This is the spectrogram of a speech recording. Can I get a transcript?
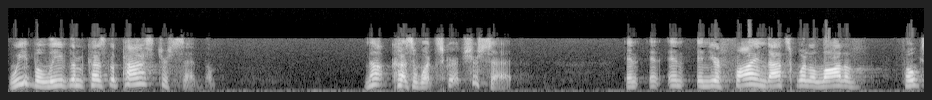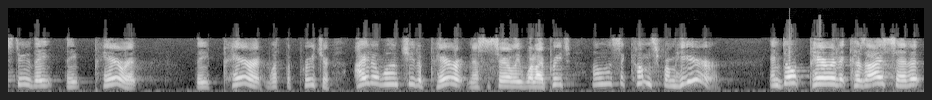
We believe them because the pastor said them, not because of what Scripture said. And, and, and you find that's what a lot of folks do. They, they parrot they parrot what the preacher. I don't want you to parrot necessarily what I preach unless it comes from here. And don't parrot it because I said it.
